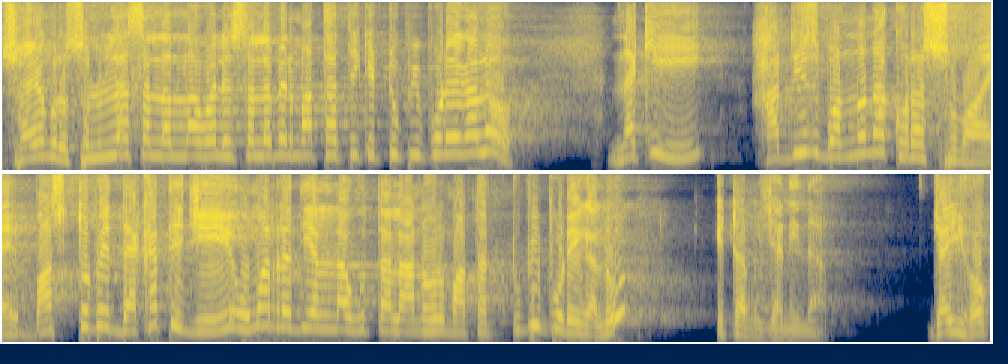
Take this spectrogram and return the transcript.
স্বয়ং রসুল্লাহ সাল্লাহ আলি সাল্লামের মাথা থেকে টুপি পড়ে গেল? নাকি হাদিস বর্ণনা করার সময় বাস্তবে দেখাতে যে ওমর রাজি আল্লাহ তালানহর মাথার টুপি পড়ে গেল, এটা আমি জানি না। যাই হোক,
